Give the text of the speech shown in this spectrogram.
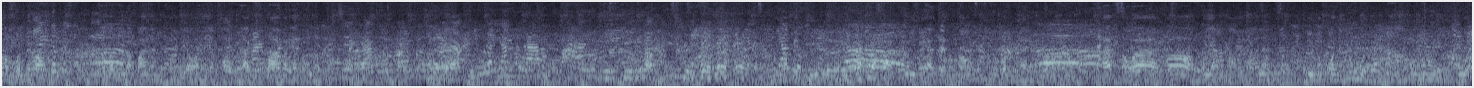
บางคนไม่ว่างเลยแล้วก็มีแบบว่างกันอยู่คนเดียวอะไรเงี้ยขอเวลากินข้าวกันให้ตรงกันแต่ยากขึ้นไหมอะไรแต่นะยากขึ้นแต่ยากกว่ามีคิวที่แบบมี ผมอยากเป็นพีทเลยพีทก็อยากเจอน้องๆทุกคนเหมือนกันครับแต่ว่าก็พยายามหาเวลาแหละคือทุกคนเนี่ยยุ่งหมดเลยทุกคนยุ่งหมดเลยด้วย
